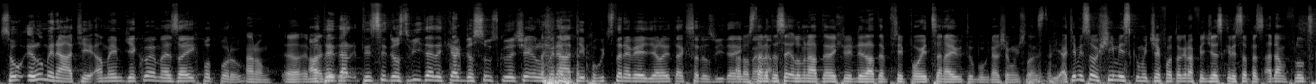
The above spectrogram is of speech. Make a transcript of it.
jsou ilumináti a my jim děkujeme za jejich podporu. Ano. Uh, A ty, tady, ty si dozvíte teďka, kdo jsou skutečně ilumináti, pokud jste nevěděli, tak se dozvíte A dostanete se Illuminati ve chvíli, kdy dáte připojit se na YouTube k našemu členství. A těmi jsou Šími, Skumiček, Fotografie, Jess, Krysopes, Adam Fluc,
